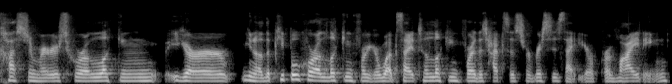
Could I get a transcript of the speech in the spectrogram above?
customers who are looking your you know the people who are looking for your website to looking for the types of services that you're providing.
